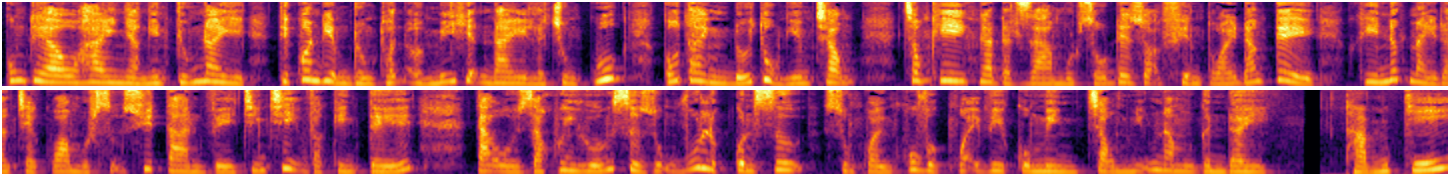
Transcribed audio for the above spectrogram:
Cũng theo hai nhà nghiên cứu này, thì quan điểm đồng thuận ở Mỹ hiện nay là Trung Quốc cấu thành đối thủ nghiêm trọng, trong khi Nga đặt ra một số đe dọa phiền toái đáng kể khi nước này đang trải qua một sự suy tàn về chính trị và kinh tế, tạo ra khuynh hướng sử dụng vũ lực quân sự xung quanh khu vực ngoại vi của mình trong những năm gần đây. Thậm chí,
